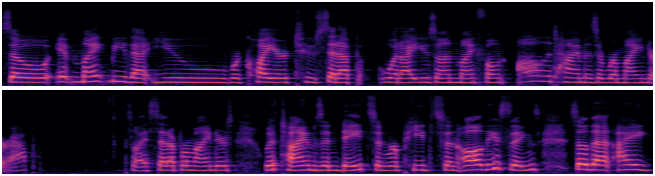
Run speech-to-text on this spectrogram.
So it might be that you require to set up what I use on my phone all the time as a reminder app. So I set up reminders with times and dates and repeats and all these things so that I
